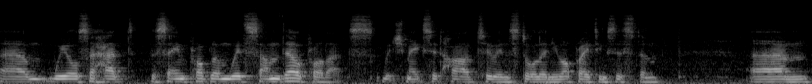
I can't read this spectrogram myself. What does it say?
um, we also had the same problem with some Dell products, which makes it hard to install a new operating system. Um,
